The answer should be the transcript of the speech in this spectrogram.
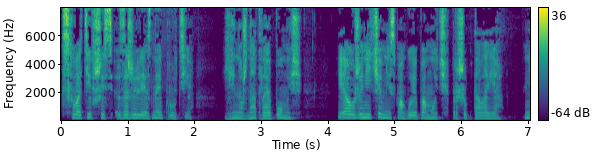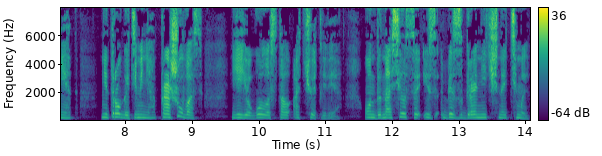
схватившись за железные прутья. «Ей нужна твоя помощь». «Я уже ничем не смогу ей помочь», — прошептала я. «Нет, не трогайте меня, прошу вас!» Ее голос стал отчетливее. Он доносился из безграничной тьмы.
